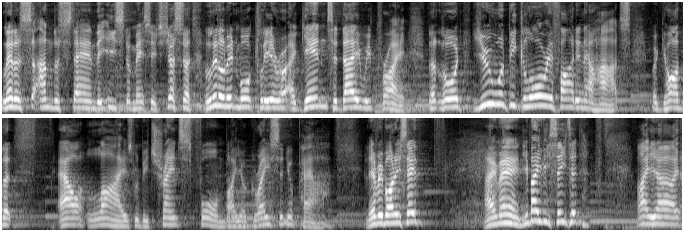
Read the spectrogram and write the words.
Let us understand the Easter message just a little bit more clearer. Again, today we pray that, Lord, you would be glorified in our hearts, but God, that our lives would be transformed by your grace and your power. And everybody said, Amen. You may be seated. I, uh,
